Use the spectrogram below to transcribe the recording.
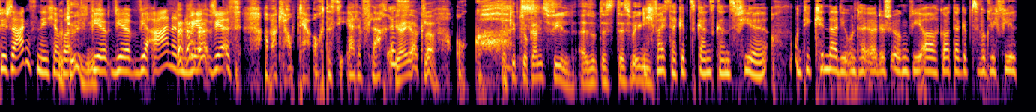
Wir sagen es nicht, aber nicht. wir wir wir ahnen, wer wer es. Aber glaubt er auch, dass die Erde flach ist? Ja, ja, klar. Oh Gott. Da gibt's so ganz viel. Also das deswegen. Ich weiß, da gibt's ganz, ganz viel. Und die Kinder, die unterirdisch irgendwie, oh Gott, da gibt's wirklich viel.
